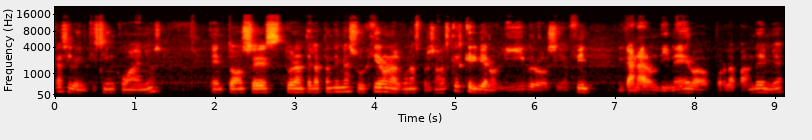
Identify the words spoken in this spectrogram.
casi 25 años. Entonces, durante la pandemia surgieron algunas personas que escribieron libros y, en fin, ganaron dinero por la pandemia.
